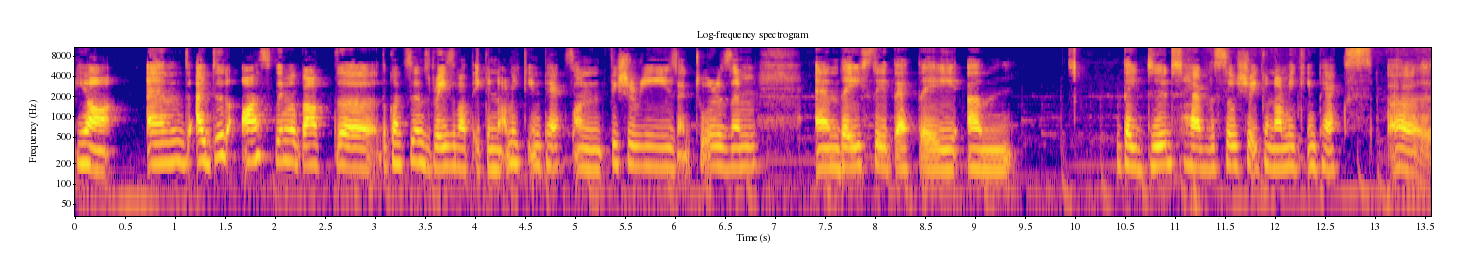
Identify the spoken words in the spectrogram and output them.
yeah, and I did ask them about the, the concerns raised about the economic impacts on fisheries and tourism, and they said that they um, they did have the socio-economic impacts uh,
